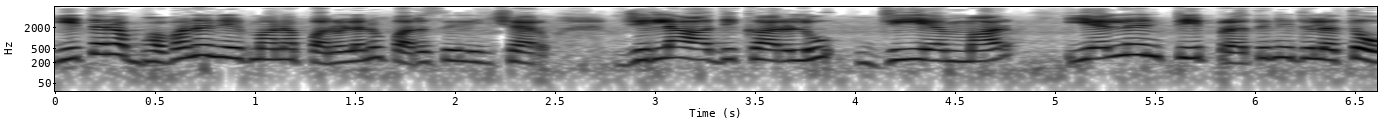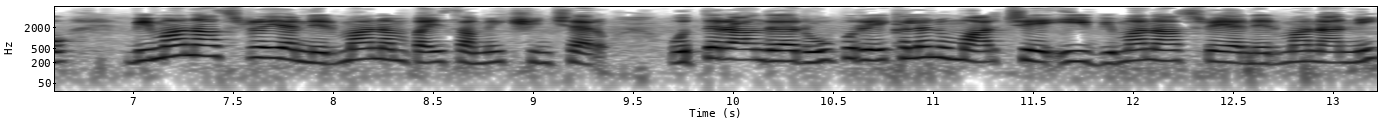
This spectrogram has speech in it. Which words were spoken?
ఇతర భవన నిర్మాణ పనులను పరిశీలించారు. జిల్లా అధికారులు జిఎంఆర్ ఎల్ఎన్టీ ప్రతినిధులతో విమానాశ్రయ నిర్మాణంపై సమీక్షించారు. ఉత్తరాంధ్ర రూపురేఖలను మార్చే ఈ విమానాశ్రయ నిర్మాణాన్ని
